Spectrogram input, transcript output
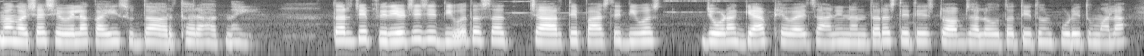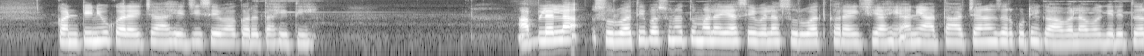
मग अशा सेवेला काहीसुद्धा अर्थ राहत नाही. तर जे पिरियडचे जे दिवस असतात चार ते पाच ते दिवस जेवढा गॅप ठेवायचा आणि नंतरच तिथे स्टॉप झालं होतं तिथून पुढे तुम्हाला कंटिन्यू करायची आहे जी सेवा करत आहे ती. आपल्याला सुरुवातीपासूनच तुम्हाला या सेवेला सुरुवात करायची आहे आणि आता अचानक जर कुठे गावाला वगैरे तर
